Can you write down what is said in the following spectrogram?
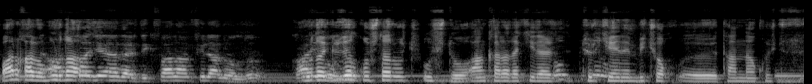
Faruk abi burada Atmacaya verdik falan filan oldu. Burada Kayboldu. güzel kuşlar uç- uçtu. Ankara'dakiler Türkiye'nin birçok e, tanınan kuşçusu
